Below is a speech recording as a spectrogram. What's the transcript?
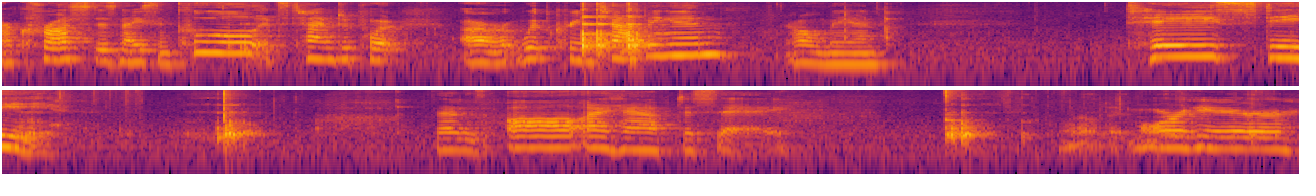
Our crust is nice and cool. It's time to put our whipped cream topping in. Oh man. Tasty. That is all I have to say. A little bit more here.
